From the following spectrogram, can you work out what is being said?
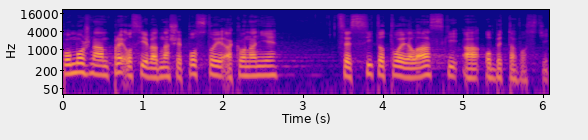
Pomôž nám preosievať naše postoje a konanie cez sito Tvoje lásky a obetavosti.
